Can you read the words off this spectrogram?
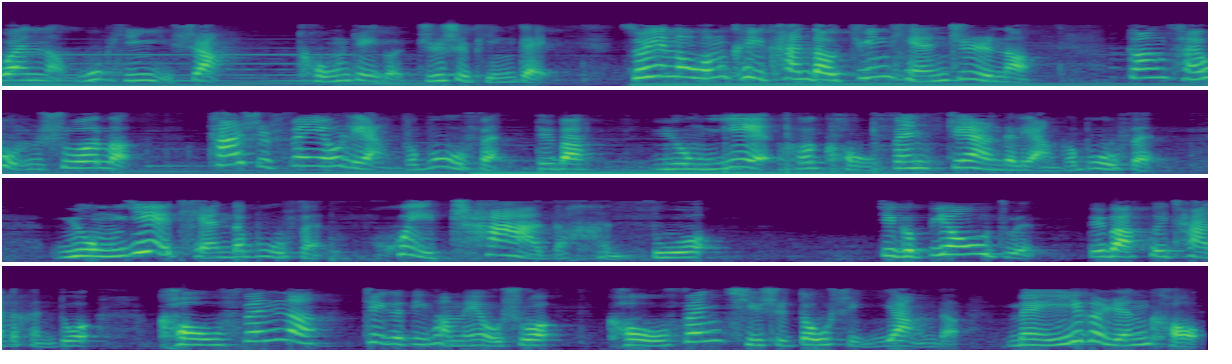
官呢五品以上同这个执事品给。所以呢，我们可以看到均田制呢，刚才我们说了，它是分有两个部分，对吧？永业和口分这样的两个部分，永业田的部分会差的很多。这个标准对吧？会差的很多。口分呢，这个地方没有说，口分其实都是一样的。每一个人口，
